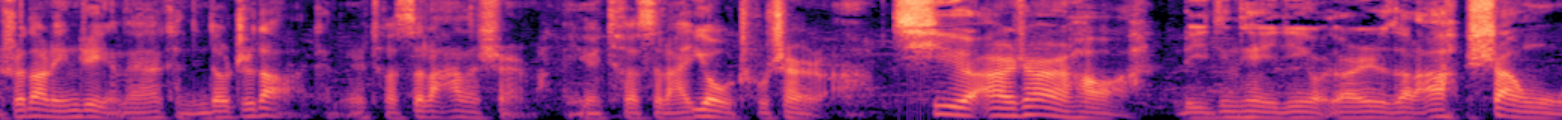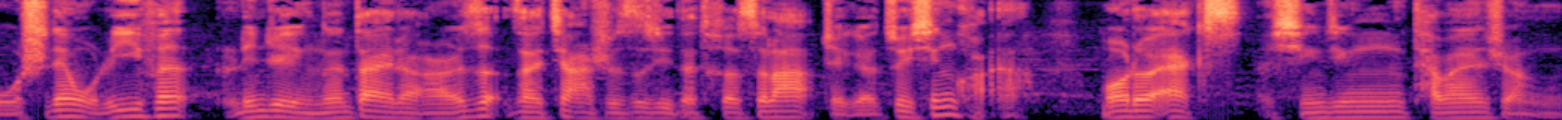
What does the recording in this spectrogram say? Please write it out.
说到林志颖，大家肯定都知道了，肯定是特斯拉的事儿嘛。因为特斯拉又出事儿了啊！七月二十二号啊，离今天已经有段日子了啊。上午十点五十一分，林志颖呢带着儿子在驾驶自己的特斯拉这个最新款啊。Model X 行经台湾省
